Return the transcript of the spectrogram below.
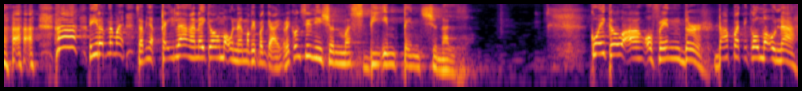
ha? Hirap naman. Sabi niya, kailangan na ikaw mauna makipag Reconciliation must be intentional. Kung ikaw ang offender, dapat ikaw mauna.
